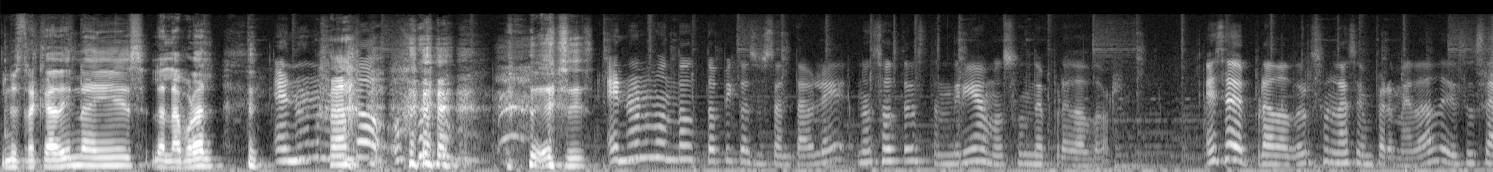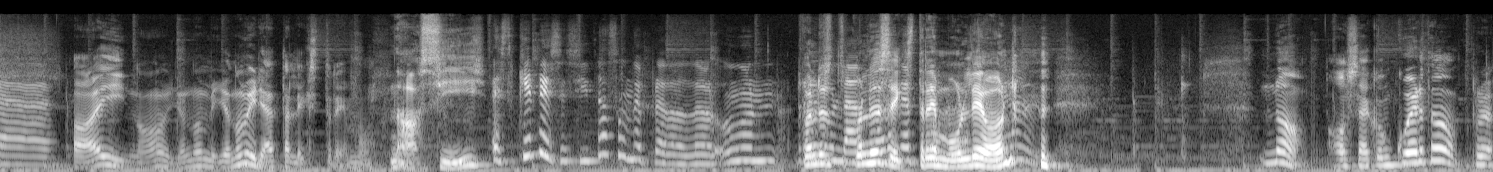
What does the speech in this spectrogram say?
y nuestra cadena es la laboral. En un mundo en un mundo utópico sustentable, nosotros tendríamos un depredador. Ese depredador son las enfermedades, o sea, Ay, no, yo no, me- yo no me iría a tal extremo. No, sí. es que necesitas un depredador, un ¿Cuál es- cuál es extremo? ¿Un león? No, o sea, concuerdo, pero,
